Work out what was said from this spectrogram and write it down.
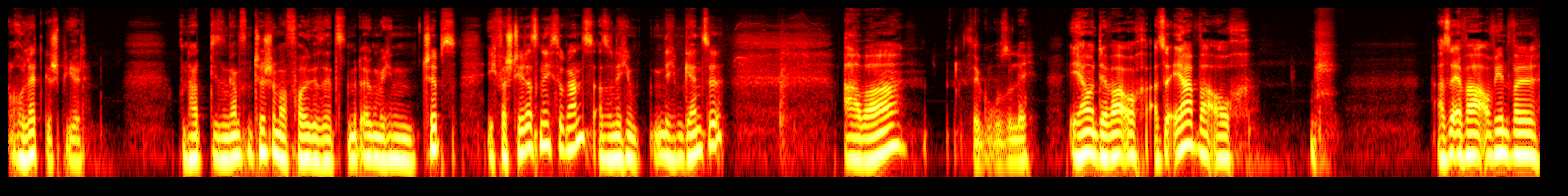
Roulette gespielt. Und hat diesen ganzen Tisch immer vollgesetzt mit irgendwelchen Chips. Ich verstehe das nicht so ganz, also nicht im, nicht im Gänze. Aber Sehr gruselig. ja, und der war auch, also er war auch, also er war auf jeden Fall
